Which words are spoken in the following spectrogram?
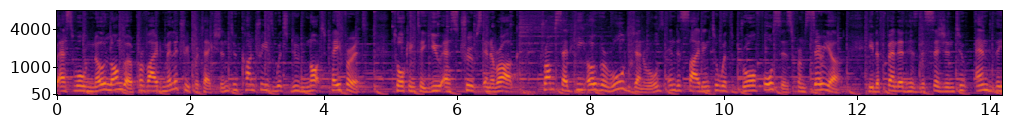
US will no longer provide military protection to countries which do not pay for it. Talking to US troops in Iraq, Trump said he overruled generals in deciding to withdraw forces from Syria. He defended his decision to end the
